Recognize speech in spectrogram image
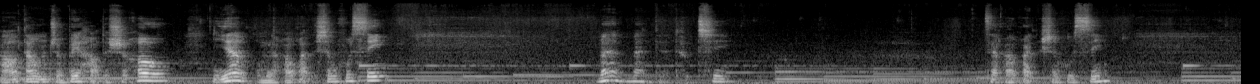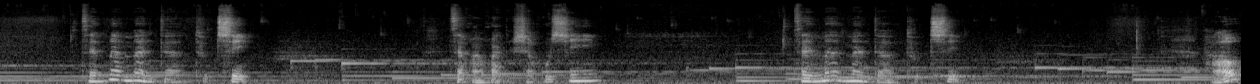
好，当我们准备好的时候。一样，我们来缓缓的深呼吸，慢慢的吐气，再缓缓的深呼吸，再慢慢的吐气，再缓缓的深呼吸，再慢慢的吐气。好，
